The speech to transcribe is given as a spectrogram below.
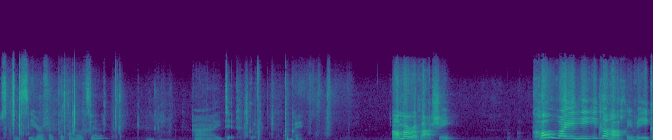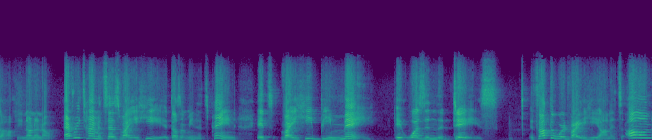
Just gonna see here if I put the notes in. Mm-hmm. I did, good, okay. Amar Rav Ashi, Kol vayehi ikahachi ve'ikahachi. No, no, no. Every time it says vayehi, it doesn't mean it's pain. It's vayehi bimei. It was in the days. It's not the word vayehi on its own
